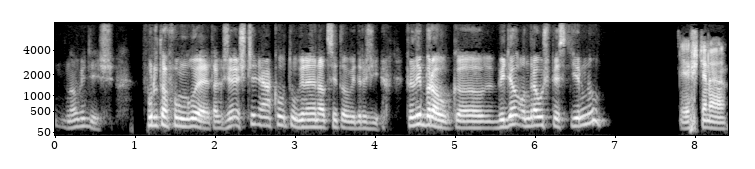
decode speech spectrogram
No vidíš, furt to funguje, takže ještě nějakou tu generaci to vydrží. Filip Brouk, eh, viděl Ondra už pěstírnu? Ještě ne.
